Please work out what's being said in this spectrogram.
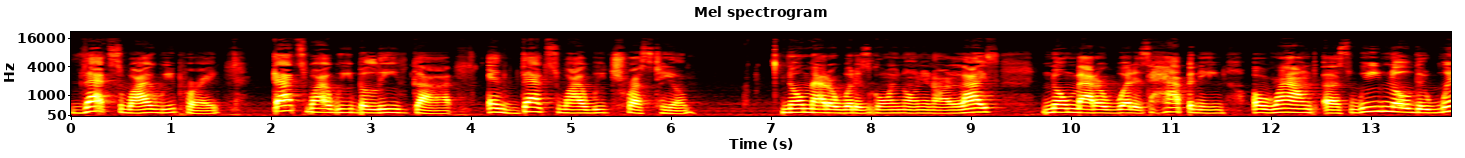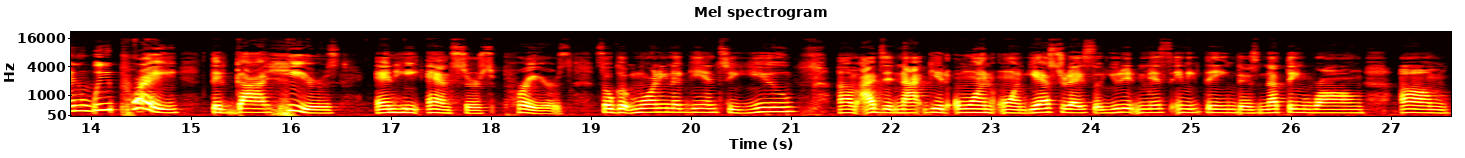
That's why we pray. That's why we believe God. And that's why we trust Him. No matter what is going on in our life, no matter what is happening around us, we know that when we pray, that God hears and he answers prayers. So good morning again to you. Um, I did not get on on yesterday, so you didn't miss anything. There's nothing wrong. Um,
